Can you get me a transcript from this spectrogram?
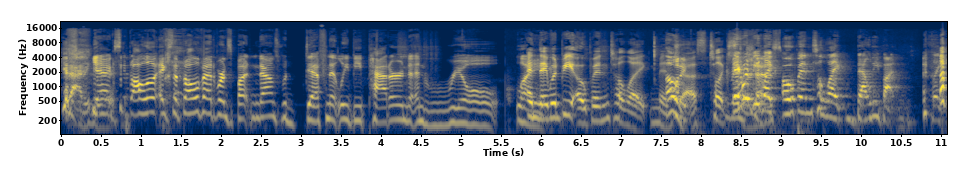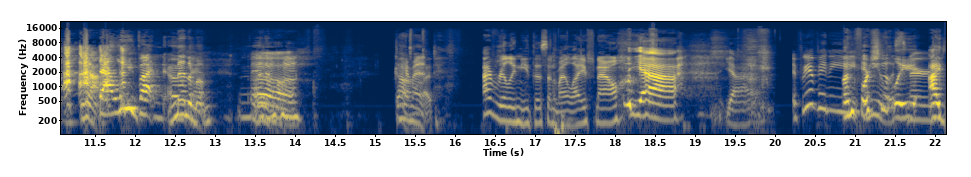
Get out of here. Yeah, except all of except all of Edward's button downs would definitely be patterned and real like and they would be open to like mid Oh, chest to like They would be like open to like belly button, like Yeah. belly button open. Minimum. Minimum. Ugh. Mm-hmm. Damn it. I really need this in my life now. Yeah, yeah. If we have any, any Unfortunately, listeners- I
